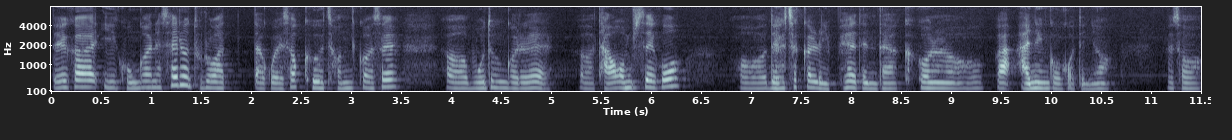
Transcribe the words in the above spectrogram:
내가 이 공간에 새로 들어왔다고 해서 그 전 것을 어, 모든 거를 어, 다 없애고 어, 내 색깔로 입혀야 된다. 그거가 아닌 거거든요. 그래서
